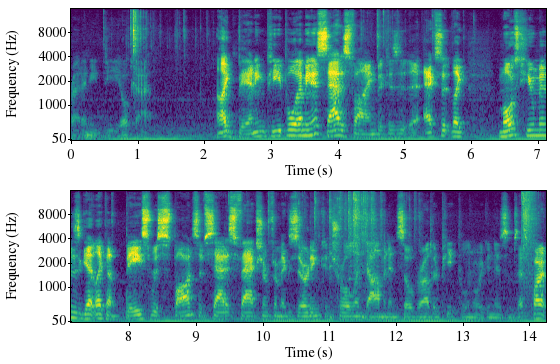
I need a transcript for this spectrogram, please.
Right, I need D. Okay. I like banning people. I mean, it's satisfying because it, exit like most humans get like a base response of satisfaction from exerting control and dominance over other people and organisms. That's part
